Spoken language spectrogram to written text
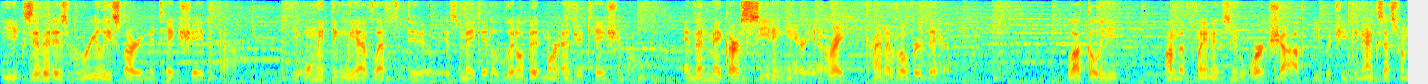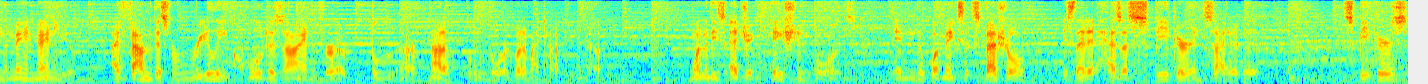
The exhibit is really starting to take shape now. The only thing we have left to do is make it a little bit more educational and then make our seating area right kind of over there. Luckily, on the Planet Zoo workshop, which you can access from the main menu, I found this really cool design for a blue, or not a blue board, what am I talking about? One of these education boards. And the, what makes it special is that it has a speaker inside of it. Speakers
